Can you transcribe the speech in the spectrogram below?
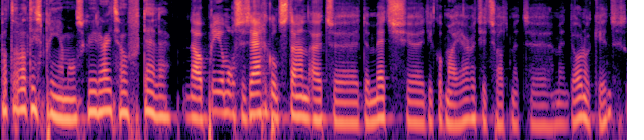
Wat, wat is Priamos? Kun je daar iets over vertellen? Nou, Priamos is eigenlijk ontstaan uit eh, de match eh, die ik op MyHeritage had met eh, mijn donorkind.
